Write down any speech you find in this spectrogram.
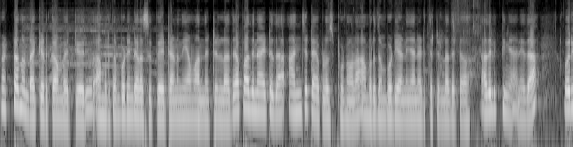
പെട്ടെന്ന് ഉണ്ടാക്കിയെടുക്കാൻ പറ്റിയ ഒരു അമൃതം പൊടിന്റെ റെസിപ്പി ആയിട്ടാണ് ഞാൻ വന്നിട്ടുള്ളത്. അപ്പോൾ അതിനായിട്ട് ഇതാ അഞ്ച് ടേബിൾ സ്പൂണോളം അമൃതം പൊടിയാണ് ഞാൻ എടുത്തിട്ടുള്ളത് കേട്ടോ അതിലേക്ക് ഞാനിതാ ഒരു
